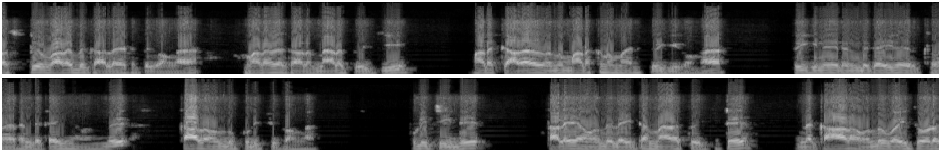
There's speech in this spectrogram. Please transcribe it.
ஃபர்ஸ்ட் வலது காலை எடுத்துக்கோங்க. வலது காலை மேல தூக்கி மடக்க அதாவது வந்து மடக்கின மாதிரி தூக்கிக்கோங்க. தூக்கினே ரெண்டு கையில இருக்குல்ல ரெண்டு கையில வந்து காலை வந்து பிடிச்சிக்கோங்க. பிடிச்சிக்கிட்டு தலையை வந்து லைட்டா மேல தூக்கிட்டு இந்த காலை வந்து வயிற்றோட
